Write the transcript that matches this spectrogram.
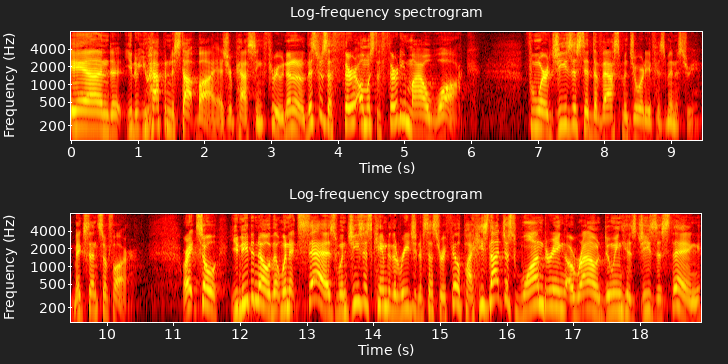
and you, know, you happen to stop by as you're passing through. No, no, no. This was a third, almost a 30 mile walk from where Jesus did the vast majority of his ministry. Makes sense so far? All right, so you need to know that when it says when Jesus came to the region of Caesarea Philippi, he's not just wandering around doing his Jesus thing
